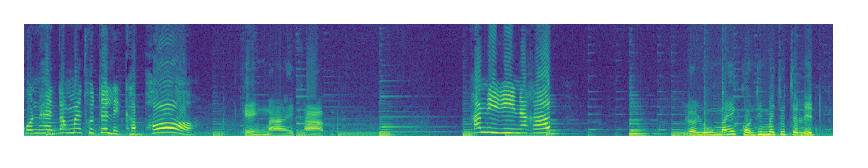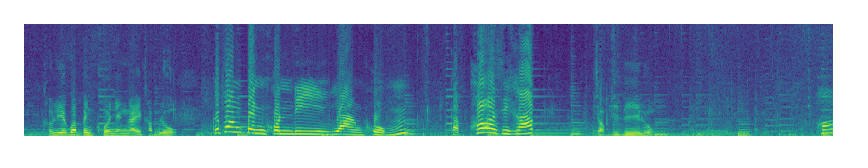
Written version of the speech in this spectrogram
คนไทยต้องไม่ทุจริตครับพ่อเก่งมากเลยครับทำดีๆนะครับ แล้วรู้ไหมคนที่ไม่ทุจริตเขาเรียกว่าเป็นคนยังไงครับลูกก็ต้องเป็นคนดีอย่างผมกับพ่อสิครับ จับดีๆลูก พ่อ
